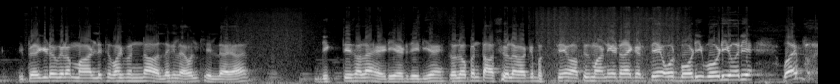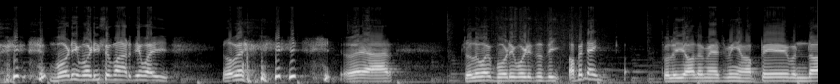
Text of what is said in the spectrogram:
रिपेयर किट वगैरह मार लेते, भाई, बंदा अलग लेवल खेल रहा है यार। दिखते साला हेड हेड दे दिया है। चलो, अपन तासियों लगा के भगते हैं, वापस मारने का ट्राई करते हैं। और बॉडी बॉडी और ये भाई बॉडी बॉडी से मार दिया भाई। अबे अबे यार, चलो भाई, बॉडी बॉडी तो दी। अबे नहीं, चलो ये वाले मैच में यहाँ पे बंदा,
